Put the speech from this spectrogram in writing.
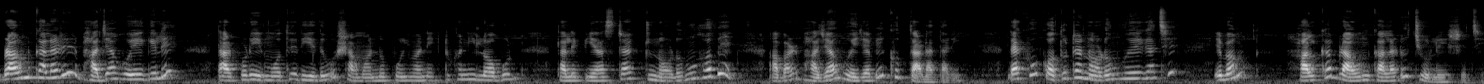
ব্রাউন কালারের ভাজা হয়ে গেলে তারপরে এর মধ্যে দিয়ে দেবো সামান্য পরিমাণে একটুখানি লবণ। তাহলে পেঁয়াজটা একটু নরমও হবে, আবার ভাজাও হয়ে যাবে খুব তাড়াতাড়ি। দেখো কতটা নরম হয়ে গেছে এবং হালকা ব্রাউন কালারও চলে এসেছে।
